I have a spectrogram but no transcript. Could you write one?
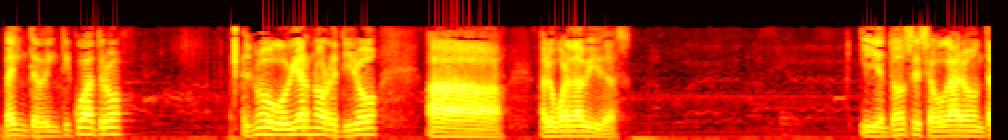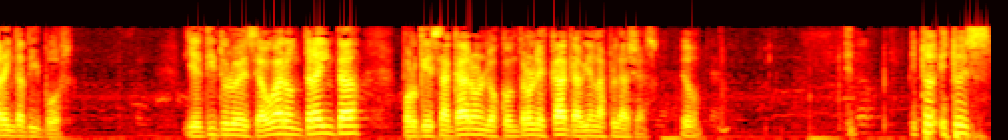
2024 el nuevo gobierno retiró a, a los guardavidas. Y entonces se ahogaron 30 tipos. Y el título es, se ahogaron 30 porque sacaron los controles K que había en las playas. esto, esto es...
